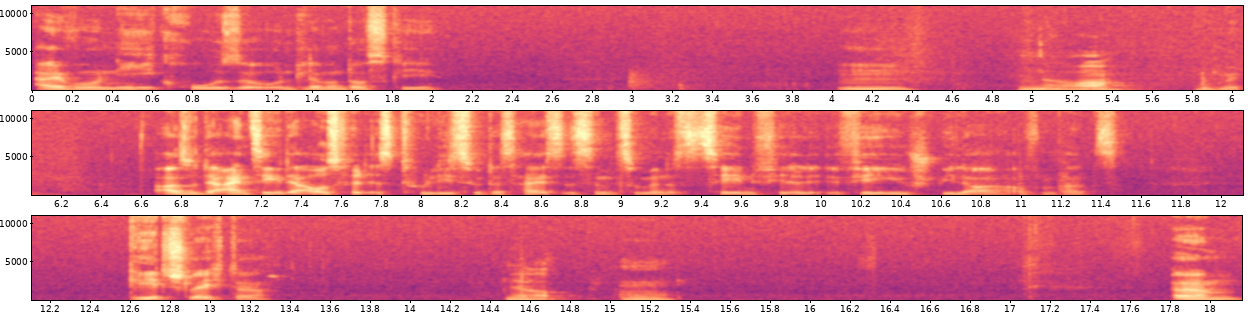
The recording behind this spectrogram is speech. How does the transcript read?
Alvoni, Kruse und Lewandowski. Mm, Ja. Also der einzige, der ausfällt, ist Tulisso. Das heißt, es sind zumindest zehn fähige Spieler auf dem Platz. Geht schlechter. Ja. Mhm. Ähm,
